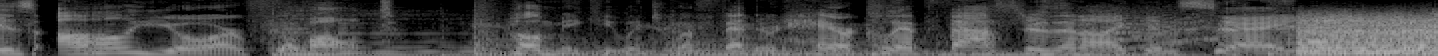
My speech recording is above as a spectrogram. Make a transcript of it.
is all your fault. I'll make you into a feathered hair clip faster than I can say.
